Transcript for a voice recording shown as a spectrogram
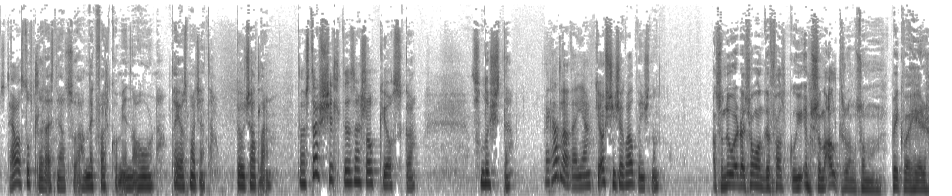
Så det var stort litt reisende jeg så. Han nekva folk kom inn av hårene. Det var småkjenta. Bjørn Kjallaren. Det var størst skilt det er slokk i oska. Som lyste. Jeg kallar det, ja. Kiosken kjøk valbunnsjonen. Altså, nu er det sånn at folk i Imson Altron som byggvar her,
